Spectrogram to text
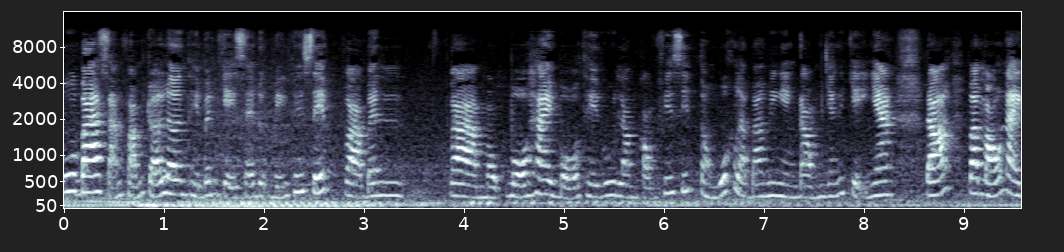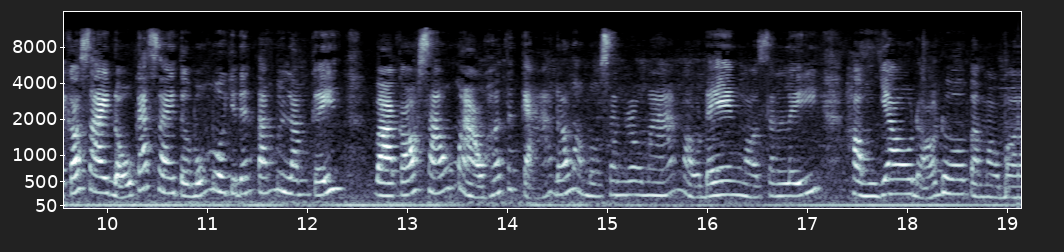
Mua 3 sản phẩm trở lên thì bên chị sẽ được miễn phí ship và bên và một bộ, hai bộ thì vui lòng cộng phí ship toàn quốc là 30.000 đồng nha các chị nha. Đó, và mẫu này có size đủ các size từ 40 cho đến 85 kg và có 6 màu hết tất cả. Đó là màu xanh rau má, màu đen, màu xanh lý, hồng, dâu, đỏ, đô và màu bò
